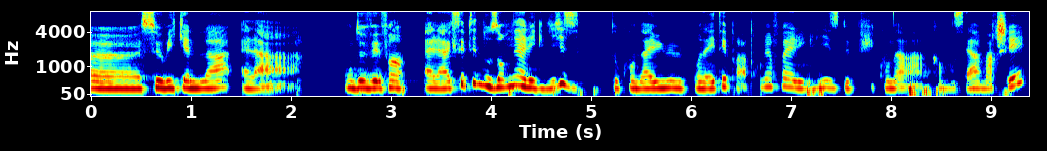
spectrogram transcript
Euh, ce week-end-là, elle a, on devait, enfin, elle a accepté de nous emmener à l'église donc on a eu, on a été pour la première fois à l'église depuis qu'on a commencé à marcher,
